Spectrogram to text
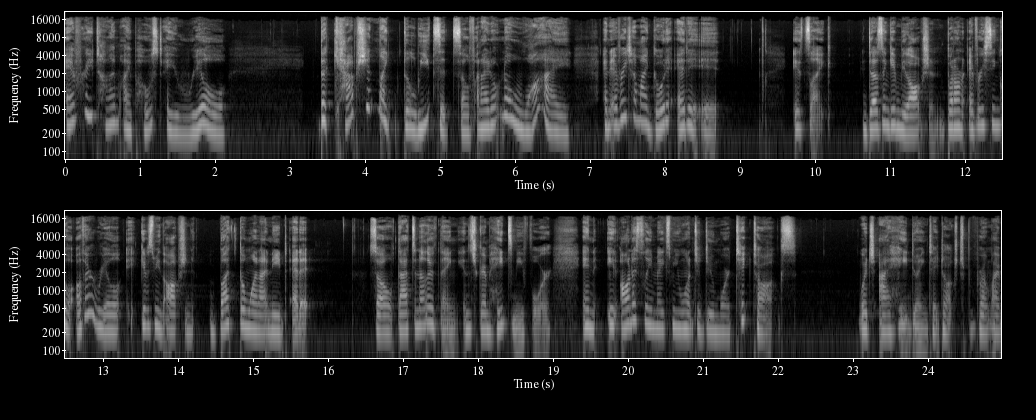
every time I post a Reel, the caption like deletes itself and I don't know why. And every time I go to edit it, it's like doesn't give me the option. But on every single other reel, it gives me the option, but the one I need to edit. So that's another thing Instagram hates me for. And it honestly makes me want to do more TikToks, which I hate doing TikToks to promote my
